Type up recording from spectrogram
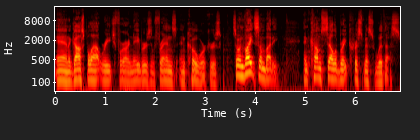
and a gospel outreach for our neighbors and friends and coworkers. So invite somebody and come celebrate Christmas with us.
